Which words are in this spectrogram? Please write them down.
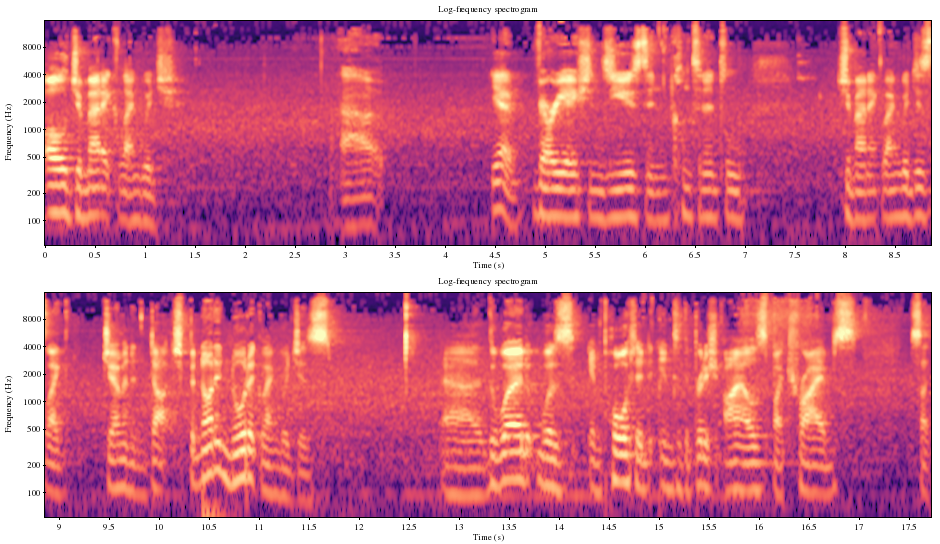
old Germanic language. Uh, yeah, variations used in continental Germanic languages like German and Dutch, but not in Nordic languages. Uh, the word was imported into the British Isles by tribes such,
